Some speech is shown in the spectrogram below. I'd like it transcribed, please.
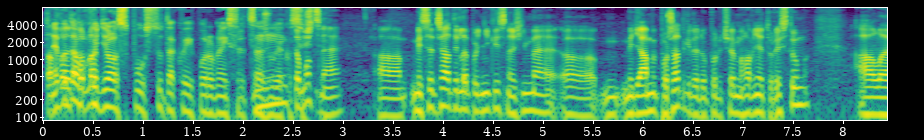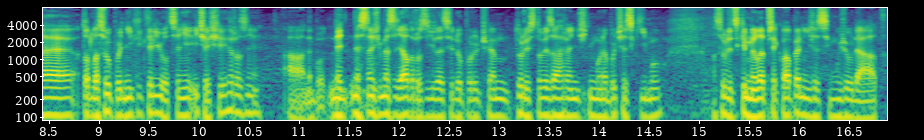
T- Nebo tam tohle- chodilo spoustu takových podobných srdcařů, Mm, jako to moc ne. A my se třeba tyhle podniky snažíme, uh, my děláme pořad, kde doporučujeme hlavně turistům, ale tohle jsou podniky, které ocení i Češi hrozně. A nebo ne, nesnažíme se dělat rozdíly, jestli doporučujeme turistovi zahraničnímu nebo českému. A jsou vždycky mile překvapený, že si můžou dát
